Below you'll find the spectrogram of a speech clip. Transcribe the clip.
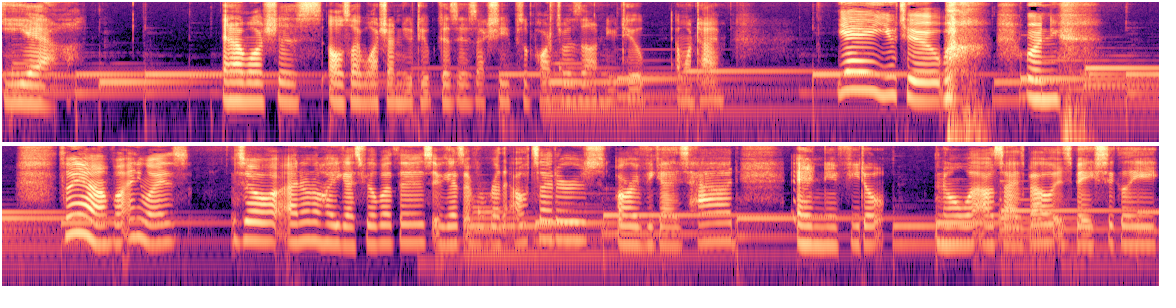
yeah. And I watched this. Also, I watched on YouTube because there's actually some parts was on YouTube at one time. Yay, YouTube! when you. So yeah, but anyways, so I don't know how you guys feel about this. If you guys ever read The Outsiders, or if you guys had, and if you don't know what Outside is about, it's basically,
